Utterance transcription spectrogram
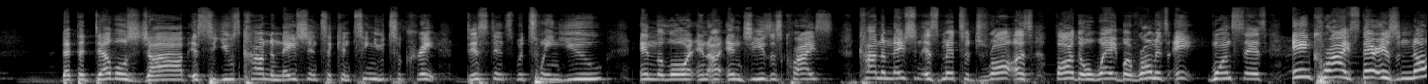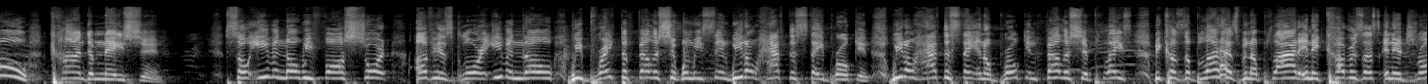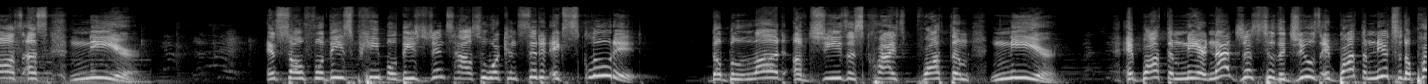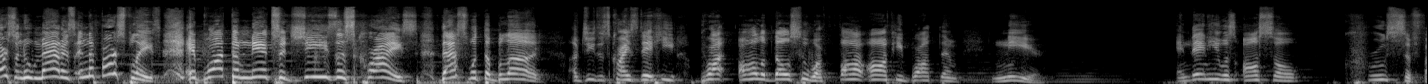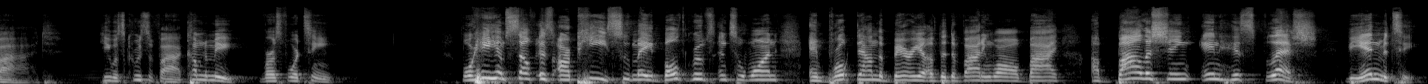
that the devil's job is to use condemnation to continue to create distance between you and the Lord and, uh, and Jesus Christ? Condemnation is meant to draw us farther away, but Romans 8 1 says, In Christ there is no condemnation. So even though we fall short of his glory, even though we break the fellowship when we sin, we don't have to stay broken. We don't have to stay in a broken fellowship place because the blood has been applied and it covers us and it draws us near. And so for these people, these Gentiles who were considered excluded, the blood of Jesus Christ brought them near. It brought them near, not just to the Jews, it brought them near to the person who matters in the first place. It brought them near to Jesus Christ. That's what the blood of Jesus Christ did. He brought all of those who were far off, he brought them near. And then he was also crucified. He was crucified. Come to me, verse 14. For he himself is our peace, who made both groups into one and broke down the barrier of the dividing wall by abolishing in his flesh the enmity.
